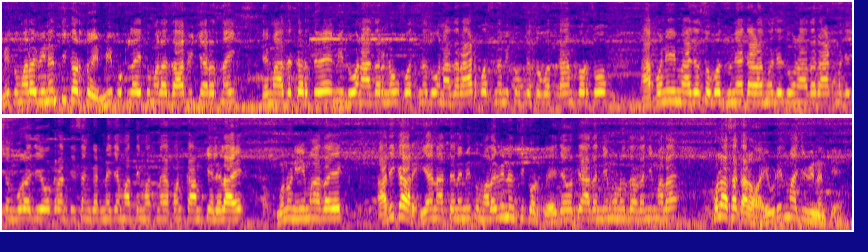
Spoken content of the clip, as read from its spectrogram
मी तुम्हाला विनंती करतोय मी कुठलाही तुम्हाला जाब विचारत नाही. ते माझं कर्तव्य आहे. मी दोन हजार नऊपासनं दोन हजार आठपासनं मी तुमच्यासोबत काम करतो. आपणही माझ्यासोबत जुन्या काळामध्ये दोन हजार आठमध्ये शंभूराज युवक्रांती संघटनेच्या माध्यमातून आपण काम केलेलं आहे. म्हणून ही माझा एक अधिकार या नात्याने मी तुम्हाला विनंती करतो ह्याच्यावरती आदरणीय मनोजदादांनी मला खुलासा करावा एवढीच माझी विनंती आहे.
